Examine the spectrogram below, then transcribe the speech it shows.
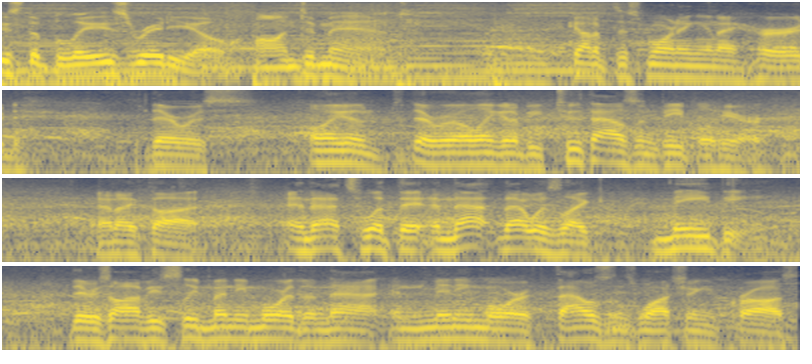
is the Blaze Radio on demand. Got up this morning and I heard there was only gonna, there were only going to be 2,000 people here, and I thought, and that's what they and that that was like maybe. There's obviously many more than that, and many more thousands watching across.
